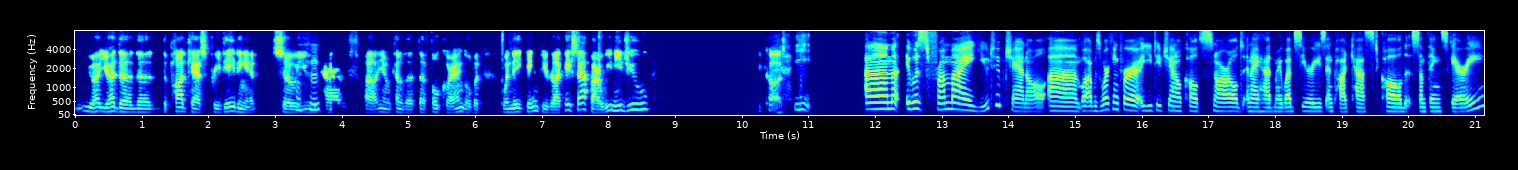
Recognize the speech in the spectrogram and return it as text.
you had you had the the the podcast predating it, so you Mhm. have uh, you know kind of the, the folklore angle. But when they came to you, they're like, "Hey, Sapphire, we need you." Because Ye- Um, it was from my YouTube channel. Um, well, I was working for a YouTube channel called Snarled, and I had my web series and podcast called Something Scary.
